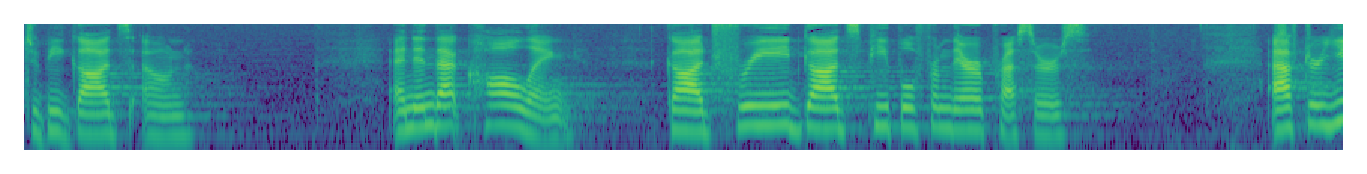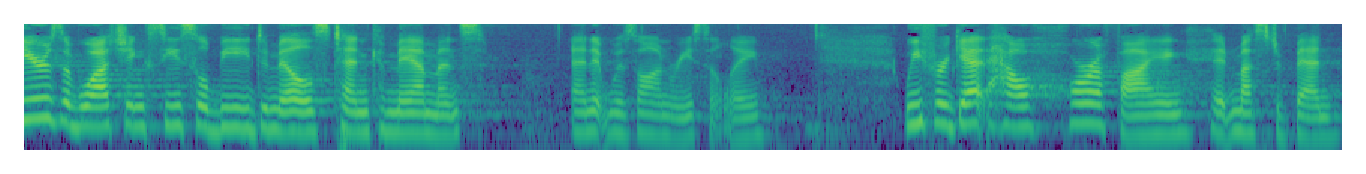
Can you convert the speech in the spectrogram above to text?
to be God's own. And in that calling, God freed God's people from their oppressors. After years of watching Cecil B. DeMille's Ten Commandments, and it was on recently, we forget how horrifying it must have been.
